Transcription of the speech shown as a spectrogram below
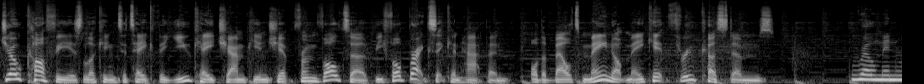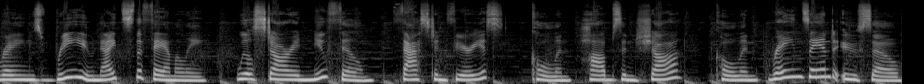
Joe Coffey is looking to take the UK Championship from WALTER before Brexit can happen, or the belt may not make it through customs. Roman Reigns reunites the family. Will star in new film Fast and Furious, colon Hobbs and Shaw, colon Reigns and Uso.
